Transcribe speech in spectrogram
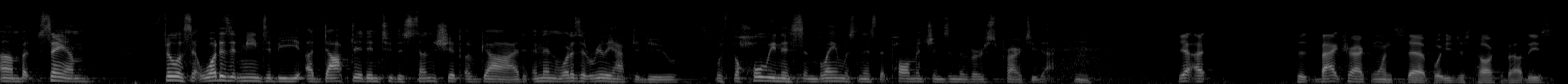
Um, but Sam, in. What does it mean to be adopted into the sonship of God? And then what does it really have to do with the holiness and blamelessness that Paul mentions in the verse prior to that? Hmm. Yeah, I, to backtrack one step, what you just talked about, these,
